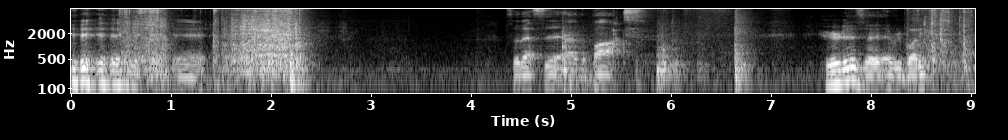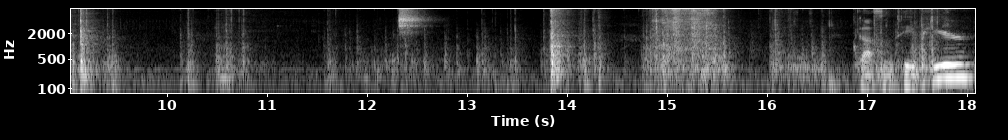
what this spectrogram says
so that's it out of the box. Here it is, eh, everybody. Got some tape here.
